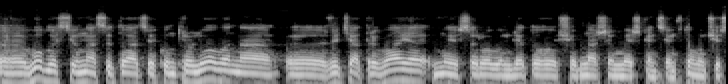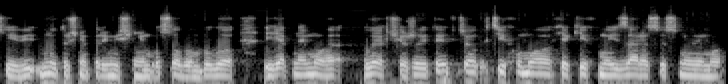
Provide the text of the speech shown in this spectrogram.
Е, В області у нас ситуація контрольована, е, життя триває. Ми все робимо для того, щоб нашим мешканцям, в тому числі ві- внутрішньо переміщеним особам, було якнаймога легше жити в цьому тих умовах, яких ми і зараз існуємо,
